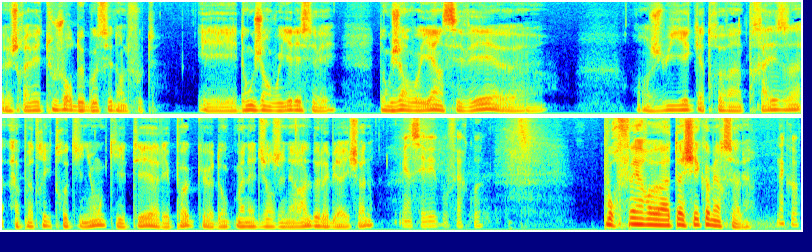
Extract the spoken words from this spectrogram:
je rêvais toujours de bosser dans le foot. Et donc j'ai envoyé des CV. Donc j'ai envoyé un CV euh, en juillet 93 à Patrick Trottignon, qui était à l'époque euh, donc manager général de la Berichan. Et un CV pour faire quoi? Pour faire euh, attaché commercial. D'accord.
